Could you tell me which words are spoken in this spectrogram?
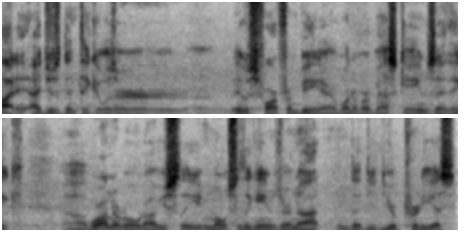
I, I just didn't think it was our. Uh, it was far from being one of our best games. I think Uh, we're on the road, obviously. Most of the games are not your prettiest.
